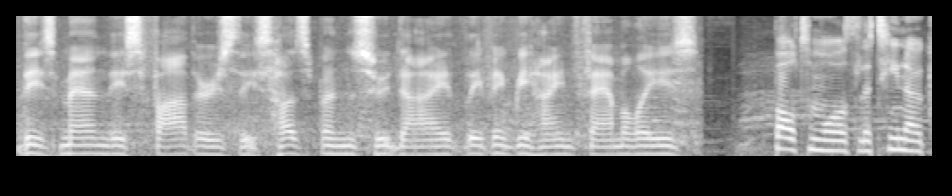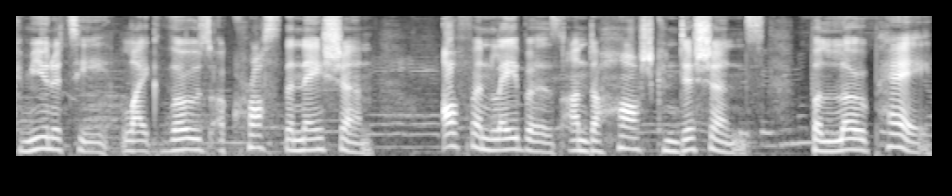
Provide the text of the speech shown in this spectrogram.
These men, these fathers, these husbands who died, leaving behind families. Baltimore's Latino community, like those across the nation, often labors under harsh conditions for low pay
